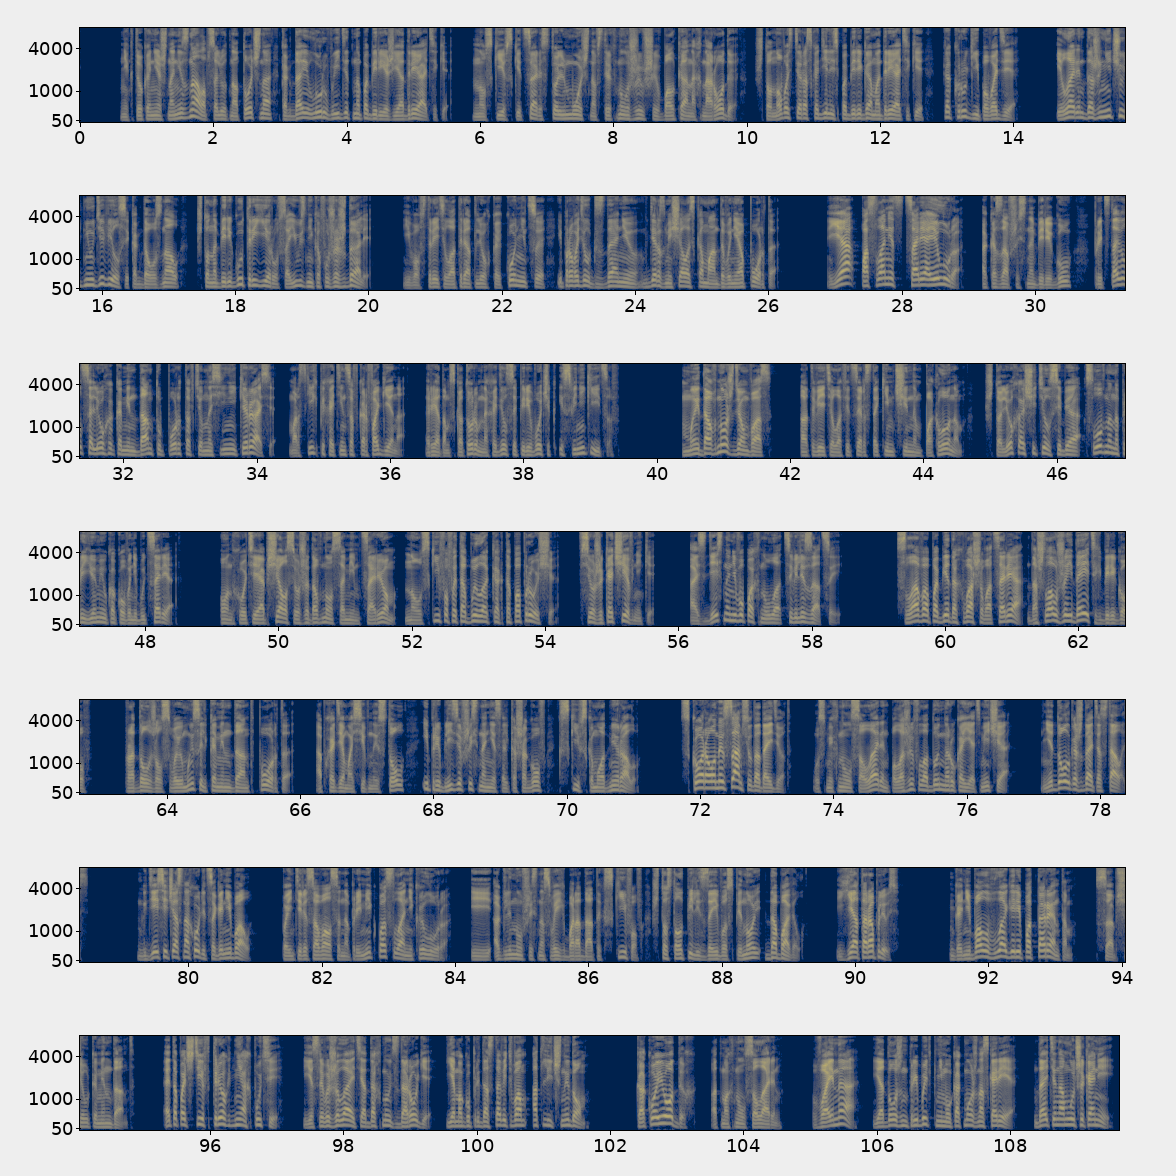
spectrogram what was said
Никто, конечно, не знал абсолютно точно, когда Илур выйдет на побережье Адриатики. Но скифский царь столь мощно встряхнул жившие в Балканах народы, что новости расходились по берегам Адриатики, как круги по воде. И Ларин даже ничуть не удивился, когда узнал, что на берегу Триеру союзников уже ждали. Его встретил отряд легкой конницы и проводил к зданию, где размещалось командование порта. «Я посланец царя Илура», оказавшись на берегу, представился Леха коменданту порта в темно-синей керасе, морских пехотинцев Карфагена, рядом с которым находился переводчик из финикийцев. «Мы давно ждем вас», — ответил офицер с таким чинным поклоном, что Леха ощутил себя словно на приеме у какого-нибудь царя. Он хоть и общался уже давно с самим царем, но у скифов это было как-то попроще. Все же кочевники. А здесь на него пахнуло цивилизацией. «Слава о победах вашего царя дошла уже и до этих берегов», продолжил свою мысль комендант порта, обходя массивный стол и приблизившись на несколько шагов к скифскому адмиралу. «Скоро он и сам сюда дойдет. Усмехнулся Ларин, положив ладонь на рукоять меча. «Недолго ждать осталось». Где сейчас находится Ганнибал?» Поинтересовался напрямик посланник Илура. И, оглянувшись на своих бородатых скифов, что столпились за его спиной, добавил. «Я тороплюсь». «Ганнибал в лагере под Торрентом», — сообщил комендант. «Это почти в трех днях пути. Если вы желаете отдохнуть с дороги, я могу предоставить вам отличный дом». «Какой отдых?» — отмахнулся Ларин. «Война! Я должен прибыть к нему как можно скорее. Дайте нам лучше коней».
